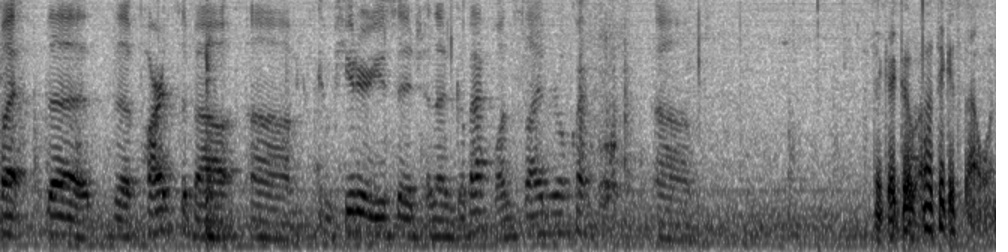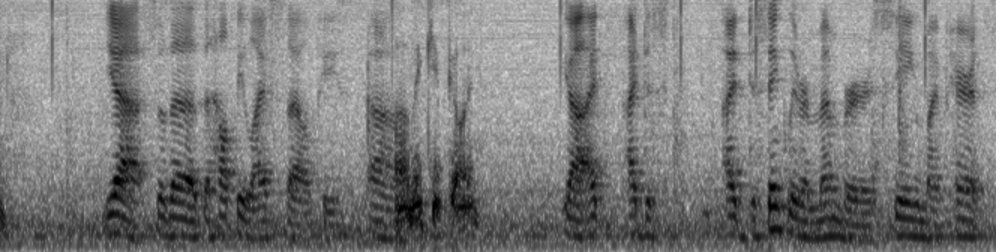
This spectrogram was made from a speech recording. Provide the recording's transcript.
But the, the parts about um, computer usage, and then go back one slide real quick. Um, I think I go. I think it's that one. Yeah, so the, the healthy lifestyle piece. Um, let me keep going. Yeah, I, I just, I distinctly remember seeing my parents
